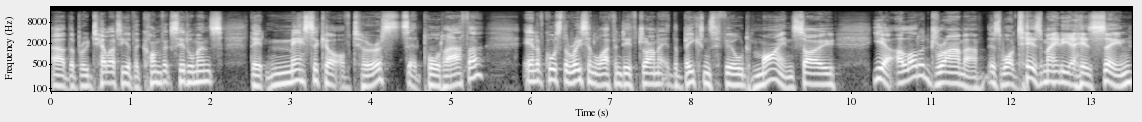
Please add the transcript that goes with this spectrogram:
Uh, the brutality of the convict settlements, that massacre of tourists at Port Arthur, and of course the recent life and death drama at the Beaconsfield mine. So, yeah, a lot of drama is what Tasmania has seen.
